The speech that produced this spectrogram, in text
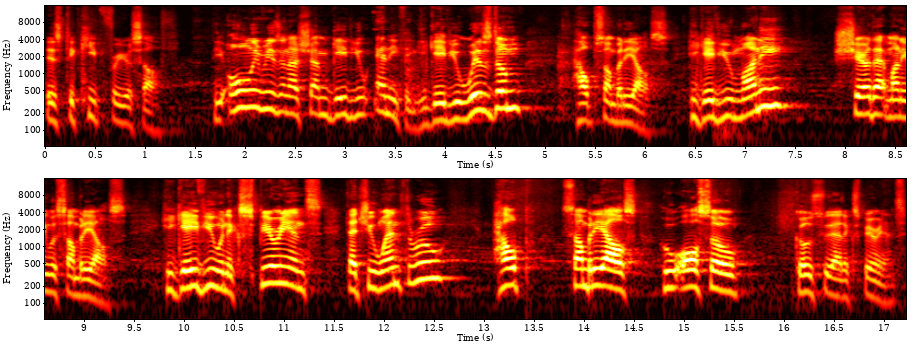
is to keep for yourself. The only reason Hashem gave you anything, He gave you wisdom, help somebody else. He gave you money, share that money with somebody else. He gave you an experience that you went through, help somebody else who also goes through that experience.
